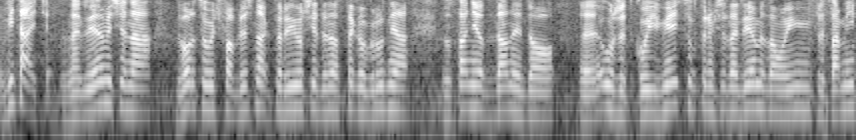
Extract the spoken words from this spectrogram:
Witajcie! Znajdujemy się na dworcu Łódź Fabryczna, który już 11 grudnia zostanie oddany do e, użytku i w miejscu, w którym się znajdujemy za moimi plecami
